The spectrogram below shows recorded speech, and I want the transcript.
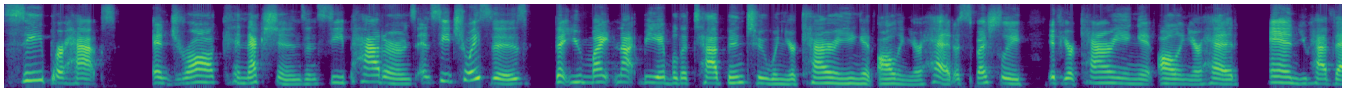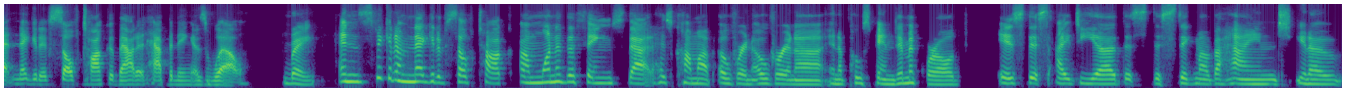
see perhaps and draw connections and see patterns and see choices that you might not be able to tap into when you're carrying it all in your head, especially if you're carrying it all in your head and you have that negative self talk about it happening as well. Right. And speaking of negative self talk, um, one of the things that has come up over and over in a in a post pandemic world is this idea, this this stigma behind, you know,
